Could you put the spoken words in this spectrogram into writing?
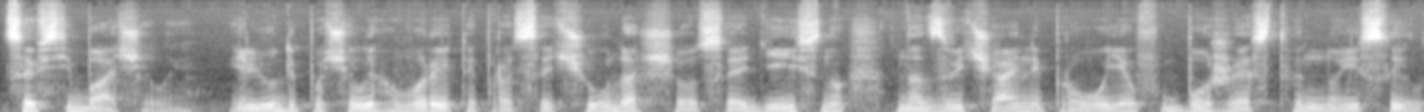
це всі бачили. І люди почали говорити про це чудо, що це дійсно надзвичайний прояв божественної сили.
